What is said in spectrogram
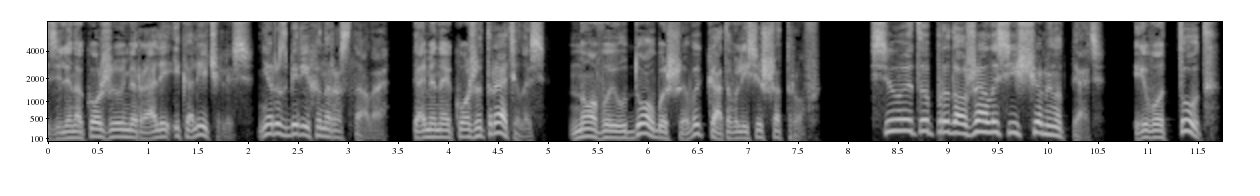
Зеленокожие умирали и калечились, неразбериха нарастала. Каменная кожа тратилась, новые удолбыши выкатывались из шатров. Все это продолжалось еще минут пять. И вот тут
